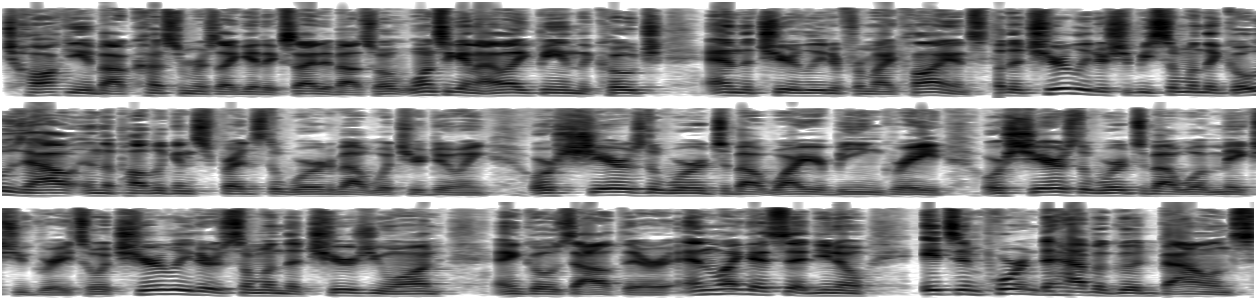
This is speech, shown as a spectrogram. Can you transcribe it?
talking about customers I get excited about. So once again, I like being the coach and the cheerleader for my clients. But a cheerleader should be someone that goes out in the public and spreads the word about what you're doing, or shares the words about why you're being great, or shares the words about what makes you great. So a cheerleader is someone that cheers you on and goes out there. And like I said, you know, it's important to have a good balance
